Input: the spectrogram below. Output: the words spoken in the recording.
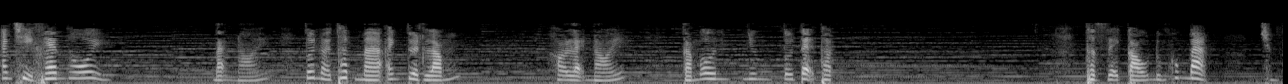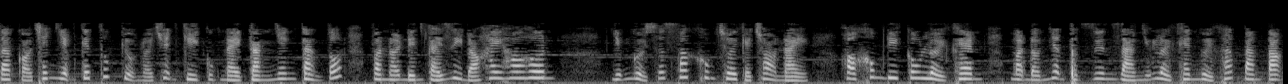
anh chỉ khen thôi. Bạn nói, tôi nói thật mà anh tuyệt lắm. Họ lại nói, cảm ơn nhưng tôi tệ thật. Thật dễ cáu đúng không bạn? Chúng ta có trách nhiệm kết thúc kiểu nói chuyện kỳ cục này càng nhanh càng tốt và nói đến cái gì đó hay ho hơn. Những người xuất sắc không chơi cái trò này, họ không đi câu lời khen mà đón nhận thật duyên dáng những lời khen người khác ban tặng.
